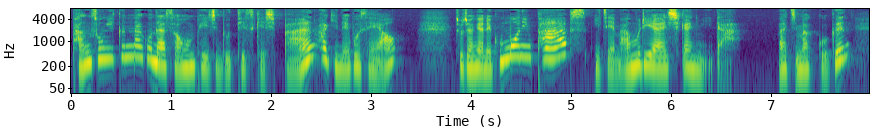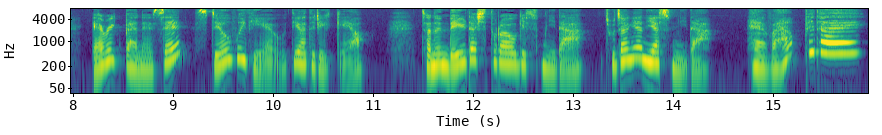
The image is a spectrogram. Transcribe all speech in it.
방송이 끝나고 나서 홈페이지 notice 게시판 확인해 보세요. 조정현의 굿모닝 팝스 이제 마무리할 시간입니다. 마지막 곡은 에릭 베네의 Still With You 띄워드릴게요. 저는 내일 다시 돌아오겠습니다. 조정현이었습니다. Have a happy day!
